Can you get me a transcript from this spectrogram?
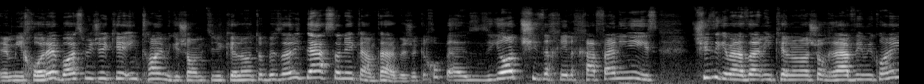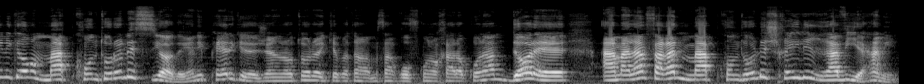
می‌خوره باعث میشه که این تایمی که شما می‌تونی کلانتو بذاری 10 ثانیه کمتر بشه که خب زیاد چیز خیلی خفنی نیست. چیزی که به نظرم این کلوناشو قوی می‌کنه اینه که آقا مپ کنترل زیاده. یعنی پرک جنراتور که مثلا قفل کنه خراب کنم داره. عملا فقط map control ش خیلی قویه همین.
